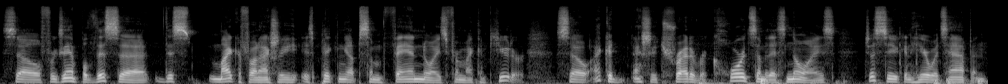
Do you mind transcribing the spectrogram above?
so for example, this uh, this microphone actually is picking up some fan noise from my computer, so I could actually try to record some of this noise just so you can hear what's happened.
